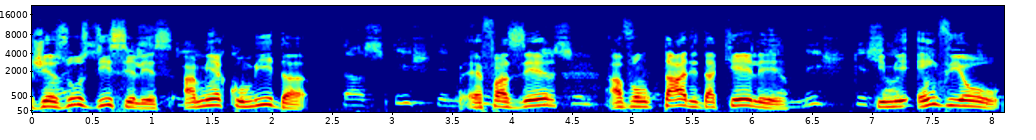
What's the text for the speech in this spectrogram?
Jesus disse-lhes: A minha comida é fazer a vontade daquele que me enviou,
